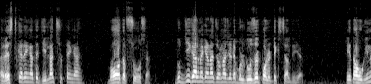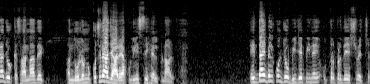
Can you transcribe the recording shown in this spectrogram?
ਅਰੈਸਟ ਕਰੇਗਾ ਤੇ ਜੇਲ੍ਹਾਂ 'ਚ ਸੁੱਟੇਗਾ। ਬਹੁਤ ਅਫਸੋਸ ਹੈ ਦੂਜੀ ਗੱਲ ਮੈਂ ਕਹਿਣਾ ਚਾਹੁੰਦਾ ਜਿਹੜੇ ਬੁਲਡੋਜ਼ਰ ਪੋਲਿਟਿਕਸ ਚੱਲ ਰਹੀ ਹੈ ਇਹ ਤਾਂ ਹੋ ਗਈ ਨਾ ਜੋ ਕਿਸਾਨਾਂ ਦੇ ਅੰਦੋਲਨ ਨੂੰ ਕੁਚਲਿਆ ਜਾ ਰਿਹਾ ਪੁਲਿਸ ਦੀ ਹੈਲਪ ਨਾਲ। ਇਦਾਂ ਹੀ ਬਿਲਕੁਲ ਜੋ ਬੀਜੇਪੀ ਨੇ ਉੱਤਰ ਪ੍ਰਦੇਸ਼ ਵਿੱਚ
